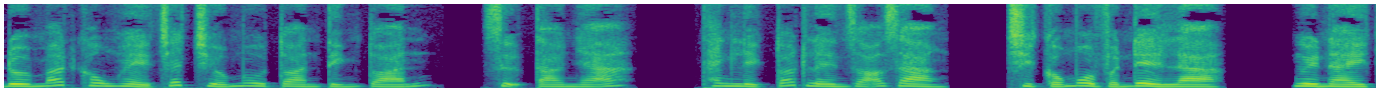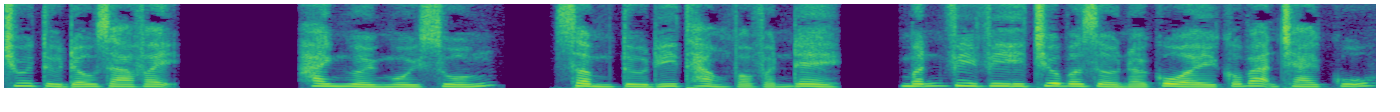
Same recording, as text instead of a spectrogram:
đôi mắt không hề chất chứa mưu toan tính toán, sự tao nhã, thanh lịch toát lên rõ ràng. Chỉ có một vấn đề là, người này chui từ đâu ra vậy? Hai người ngồi xuống, sầm từ đi thẳng vào vấn đề. Mẫn vi vi chưa bao giờ nói cô ấy có bạn trai cũ.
